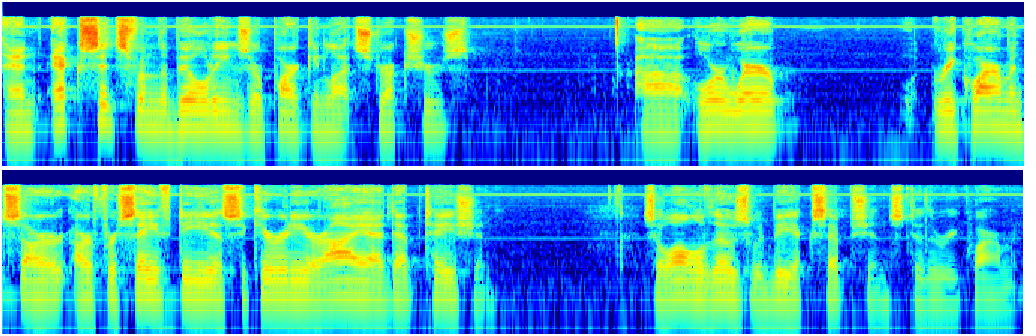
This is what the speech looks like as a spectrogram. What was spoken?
And exits from the buildings or parking lot structures. Uh, or where requirements are, are for safety, uh, security, or eye adaptation. So all of those would be exceptions to the requirement.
